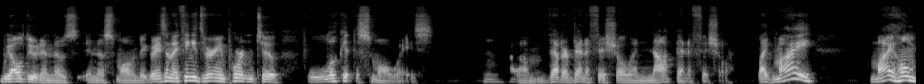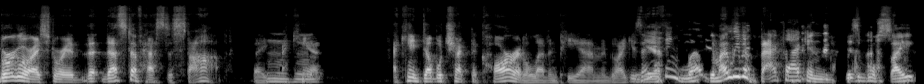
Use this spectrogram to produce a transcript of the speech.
we all do it in those in those small and big ways. And I think it's very important to look at the small ways mm-hmm. um, that are beneficial and not beneficial. Like my my home burglarized story, that, that stuff has to stop. Like mm-hmm. I can't I can't double check the car at 11 p.m. and be like, is yeah. anything left? Am I leave a backpack in visible sight?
